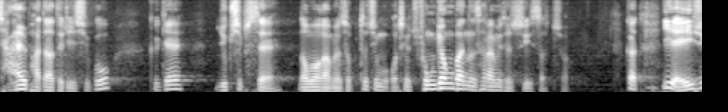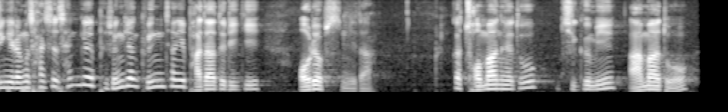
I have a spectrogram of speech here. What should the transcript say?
잘 받아들이시고 그게 60세 넘어가면서부터 지금 어떻게 존경받는 사람이 될 수 있었죠. 그러니까 이 에이징이라는 건 사실 굉장히, 굉장히 받아들이기 어렵습니다. 그러니까 저만 해도 지금이 아마도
